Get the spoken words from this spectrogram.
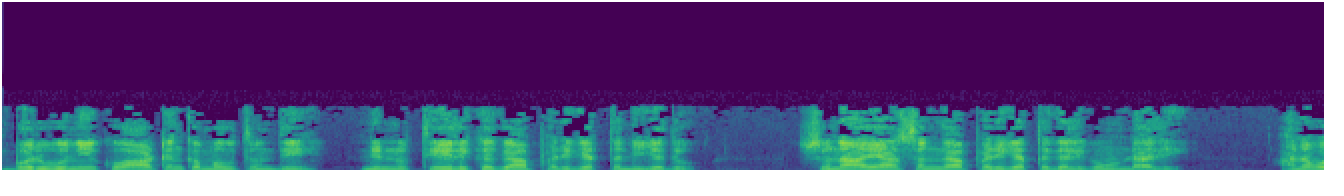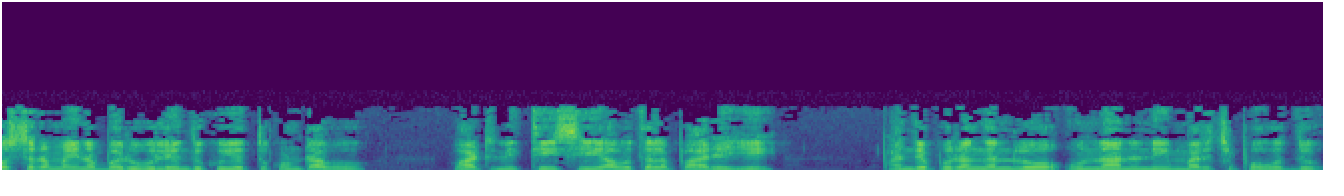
బరువు నీకు ఆటంకమవుతుంది. నిన్ను తేలికగా పరిగెత్తనీయదు. సునాయాసంగా పరిగెత్తగలిగి ఉండాలి. అనవసరమైన బరువులెందుకు ఎత్తుకుంటావు? వాటిని తీసి అవతల పారేయి. పందెపు రంగంలో ఉన్నానని మరచిపోవద్దు.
